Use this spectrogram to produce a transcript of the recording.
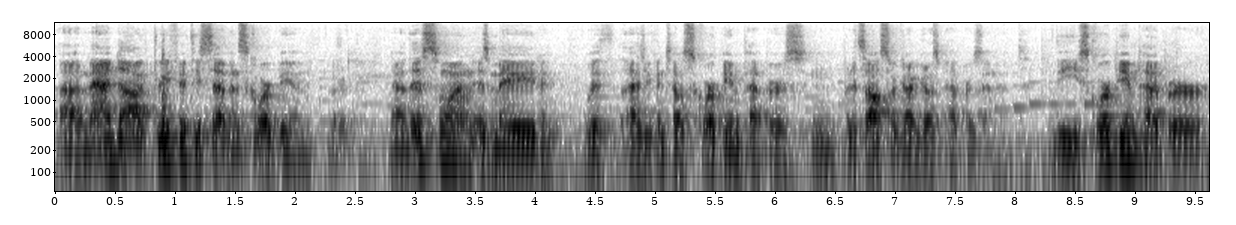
uh, Mad Dog 357 Scorpion. Okay. Now this one is made with, as you can tell, scorpion peppers, but it's also got ghost peppers in it. The scorpion pepper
